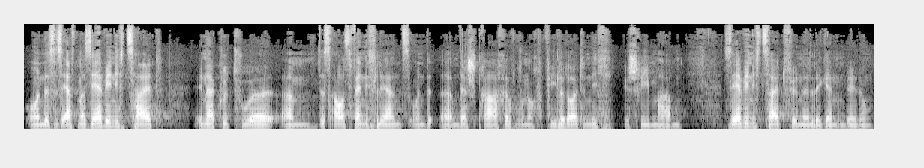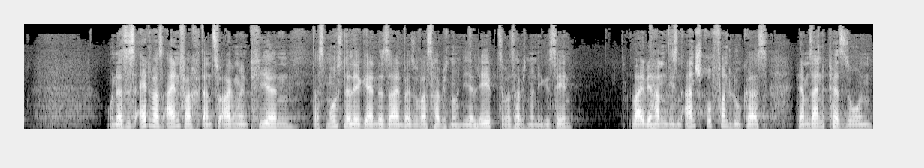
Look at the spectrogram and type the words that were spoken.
Und es ist erstmal sehr wenig Zeit, in der Kultur ähm, des Auswendiglernens und ähm, der Sprache, wo noch viele Leute nicht geschrieben haben. Sehr wenig Zeit für eine Legendenbildung. Und das ist etwas einfach dann zu argumentieren, das muss eine Legende sein, weil sowas habe ich noch nie erlebt, sowas habe ich noch nie gesehen. Weil wir haben diesen Anspruch von Lukas, wir haben seine Person,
